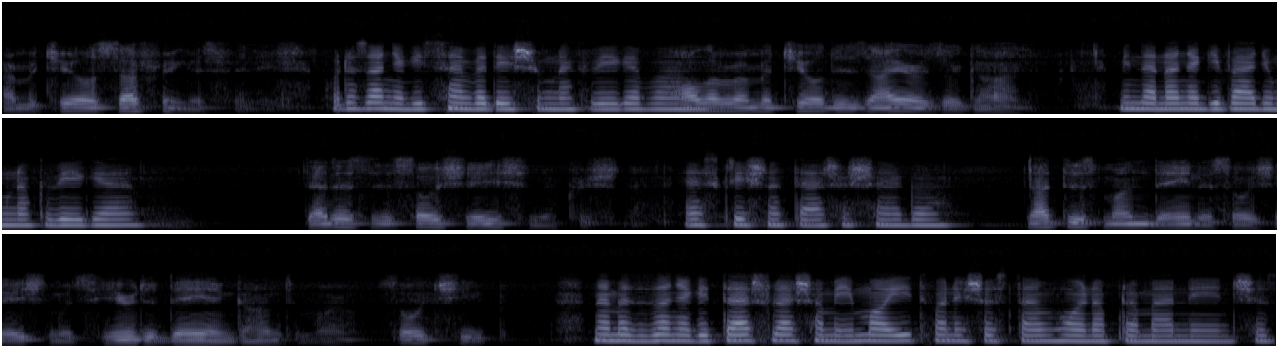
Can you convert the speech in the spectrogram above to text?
Our material suffering is finished. akkor az anyagi szenvedésünknek vége All van, of our material desires are gone. minden anyagi vágyunknak vége. That is the association of Krishna. Ez Krishna társasága. Not this mundane association which is here today and gone tomorrow. So cheap. Nem ez az anyagi társulás, ami ma itt van, és aztán holnapra már nincs, ez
